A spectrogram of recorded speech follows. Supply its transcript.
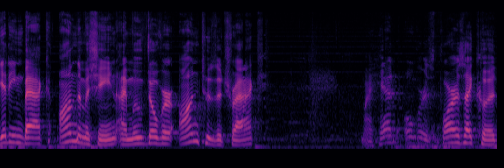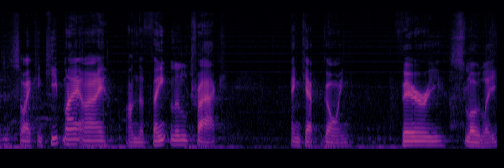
getting back on the machine, I moved over onto the track, my head over as far as I could so I can keep my eye on the faint little track and kept going very slowly.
